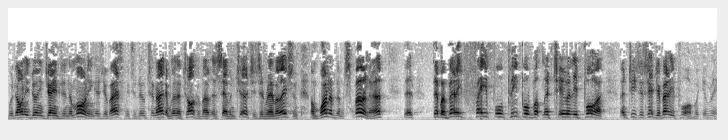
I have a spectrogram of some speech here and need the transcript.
we're only doing James in the morning, as you've asked me to do. Tonight I'm going to talk about the seven churches in Revelation. And one of them, Smyrna, they, they were very faithful people, but materially poor. And Jesus said, You're very poor, but you're rich.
